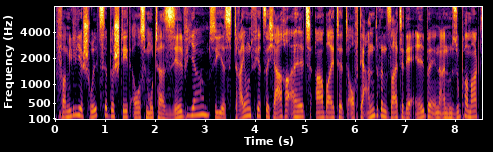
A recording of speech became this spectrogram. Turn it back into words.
Familie Schulze besteht aus Mutter Silvia. Sie ist 43 Jahre alt, arbeitet auf der anderen Seite der Elbe in einem Supermarkt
